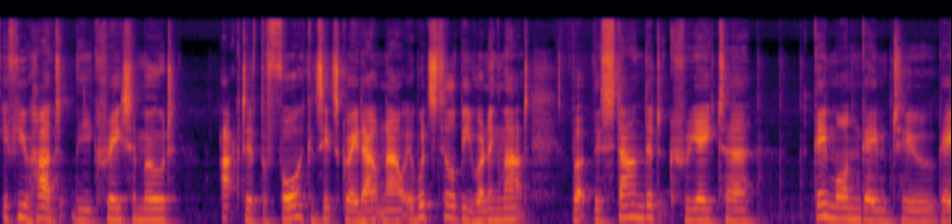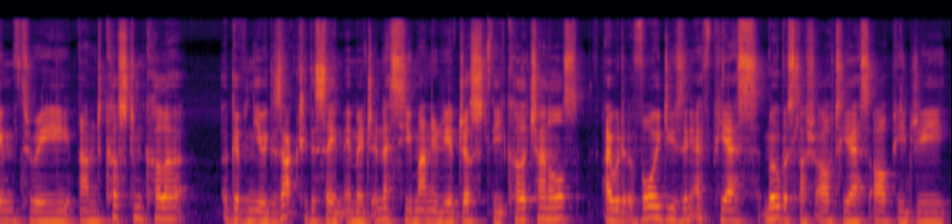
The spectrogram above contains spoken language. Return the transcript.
if you had the creator mode active before, you can see it's grayed out now, it would still be running that, but the standard creator, game 1, game 2, game 3 and custom color are giving you exactly the same image unless you manually adjust the color channels. I would avoid using FPS, MOBA slash RTS, RPG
